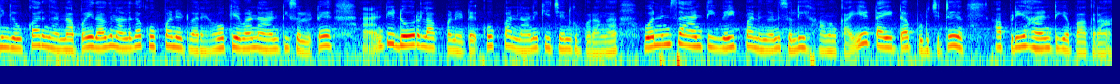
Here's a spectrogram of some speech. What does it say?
நீங்கள் உட்காருங்க. நான் போய் ஏதாவது நல்லதாக குக் பண்ணிட்டு வரேன். ஓகேவான்னு ஆன்ட்டி சொல்லிட்டு ஆன்ட்டி டோர் லாக் பண்ணிவிட்டு குக் பண்ணலான்னு கிச்சனுக்கு போகிறாங்க ஒரு நிமிஷம் ஆன்ட்டி வெயிட் பண்ணுங்கன்னு சொல்லி அவன் கையை டைட்டாக பிடிச்சிட்டு அப்படியே ஆன்ட்டியை பார்க்குறான்.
